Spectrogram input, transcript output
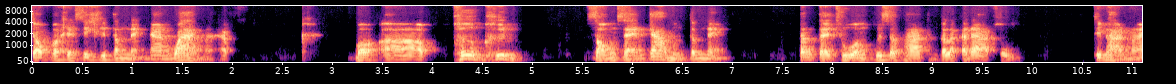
job vacancy คือตำแหน่งงานว่างนะครับเมื่ออ่าเพิ่มขึ้นสองแสนเก้าหมื่นตำแหน่ง ตั้งแต่ช่วงพฤษภาถึงกรกฎาคมที่ผ่านมา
